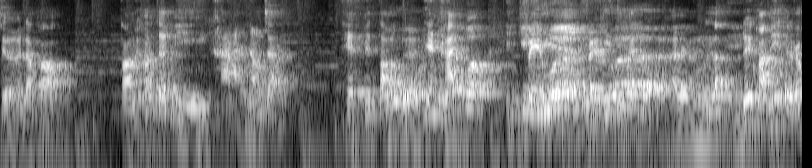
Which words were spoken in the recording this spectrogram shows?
เจอแล้วก็ ตอนนั้นเขาจะมีขายนอกจากเทสเปต่อโอ้เลยยังขายพวกอินเฟเวอร์เฟเวอร์อะไรพวกแล้วนี้ด้วยความที่เออก็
